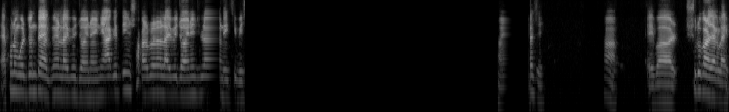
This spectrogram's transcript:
এখনও পর্যন্ত একজনের লাইভে জয়েন হয়নি। আগের দিন সকালবেলা লাইভে জয়েন হয়েছিলাম, দেখছি বেশি। আছে? হ্যাঁ এবার শুরু করা যাক লাইভ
